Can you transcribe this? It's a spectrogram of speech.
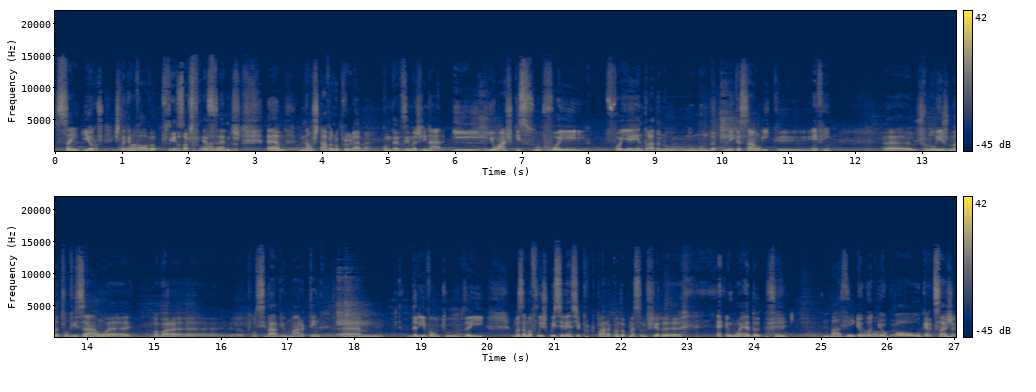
100 euros. Isto para quem não falava português aos 10 claro. anos, um, não estava no programa, como deves imaginar. E, e, eu acho que isso foi, foi a entrada no, no mundo da comunicação e que, enfim, uh, o jornalismo, a televisão, uh, agora uh, a publicidade e o marketing. Um, derivam tudo daí. Mas é uma feliz coincidência, porque para, quando eu começo a mexer uh, em web, Sim. Básico eu, ou... eu, ou, o que quer que seja,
